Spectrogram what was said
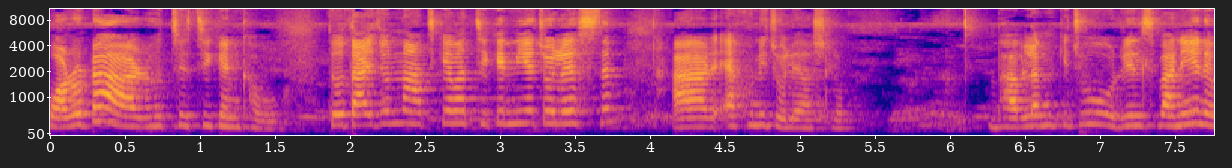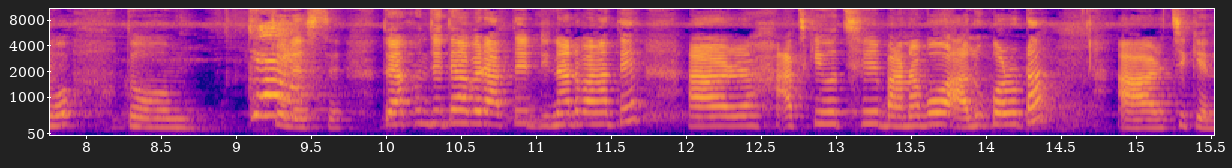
পরোটা আর হচ্ছে চিকেন খাব। তো তাই জন্য আজকে আবার চিকেন নিয়ে চলে এসছে আর এখনই চলে আসলো। ভাবলাম কিছু রিলস বানিয়ে নেব, তো চলে এসছে। তো এখন যেতে হবে রাতে ডিনার বানাতে আর আজকে হচ্ছে বানাবো আলু পরোটা আর চিকেন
